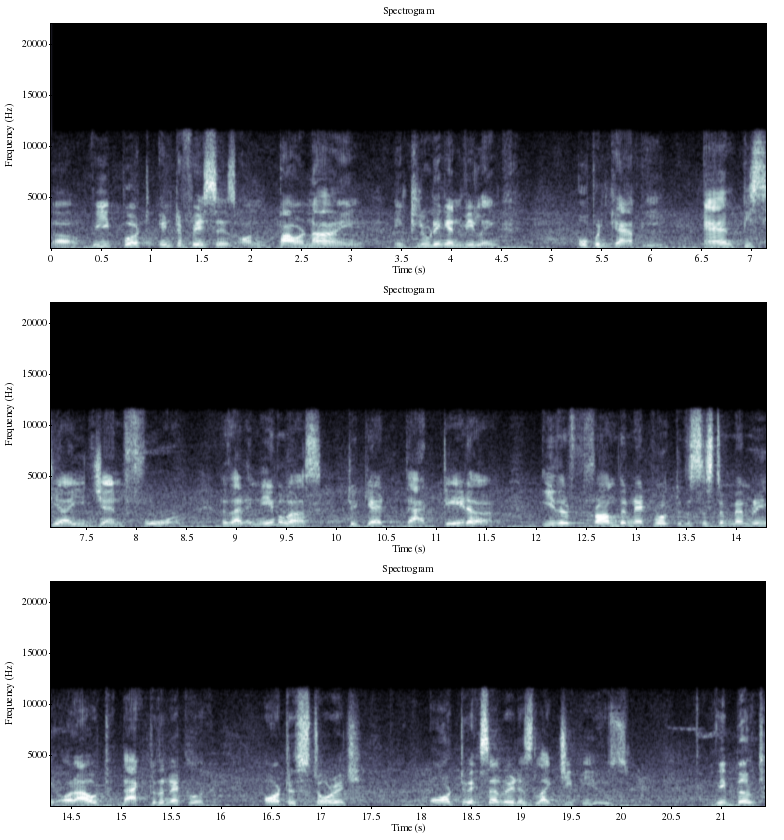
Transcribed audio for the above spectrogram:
Uh, we put interfaces on Power 9, including NVLink, OpenCAPI, and PCIe Gen 4 that enable us to get that data either from the network to the system memory or out back to the network or to storage or to accelerators like GPUs. We built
